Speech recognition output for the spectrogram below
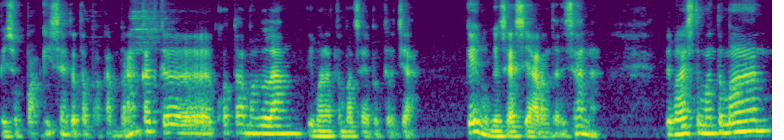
Besok pagi saya tetap akan berangkat ke kota Magelang, di mana tempat saya bekerja. Oke, mungkin saya siaran dari sana. Terima kasih teman-teman,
